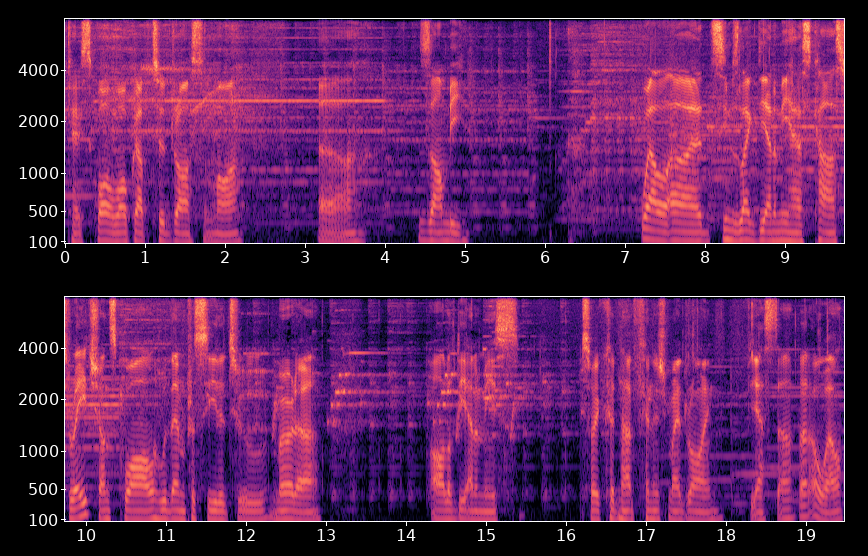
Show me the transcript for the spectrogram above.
Okay, Squall woke up to draw some more. Uh, zombie. Well, uh, it seems like the enemy has cast Rage on Squall, who then proceeded to murder all of the enemies. So I could not finish my drawing Fiesta, but oh well.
